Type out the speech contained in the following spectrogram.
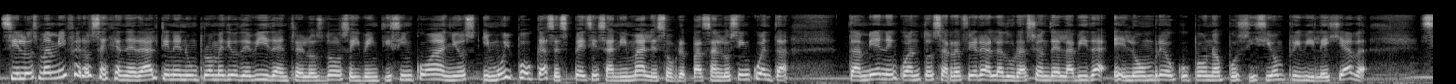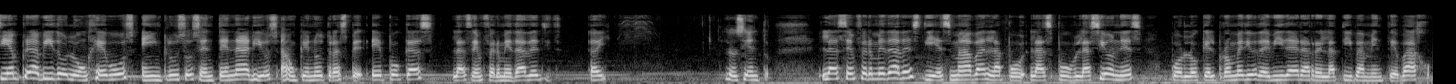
Si los mamíferos en general tienen un promedio de vida entre los 12 y 25 años y muy pocas especies animales sobrepasan los 50, también en cuanto se refiere a la duración de la vida, el hombre ocupa una posición privilegiada. Siempre ha habido longevos e incluso centenarios, aunque en otras épocas las enfermedades lo siento. Las enfermedades diezmaban las poblaciones, por lo que el promedio de vida era relativamente bajo.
